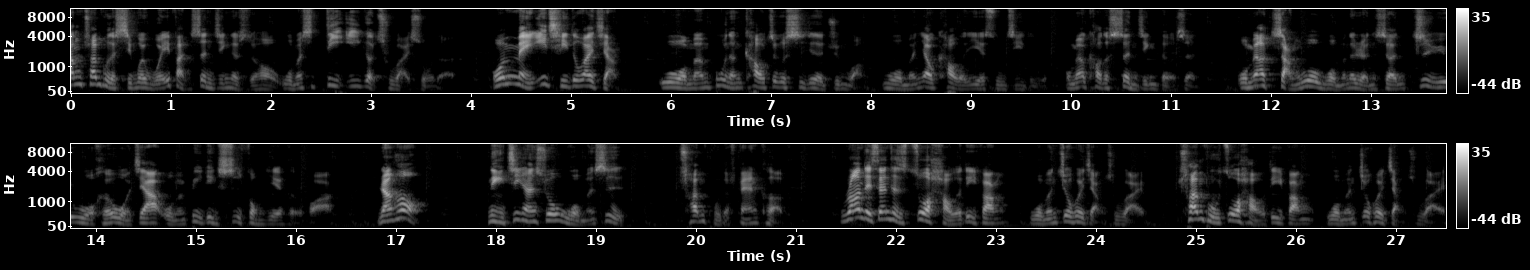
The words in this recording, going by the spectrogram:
当川普的行为违反圣经的时候，我们是第一个出来说的。我们每一期都在讲。我们不能靠这个世界的君王，我们要靠的耶稣基督，我们要靠的圣经得胜，我们要掌握我们的人生。至于我和我家，我们必定侍奉耶和华。然后，你既然说我们是川普的 fan club，Ron DeSantis 做好的地方，我们就会讲出来；川普做好的地方，我们就会讲出来。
